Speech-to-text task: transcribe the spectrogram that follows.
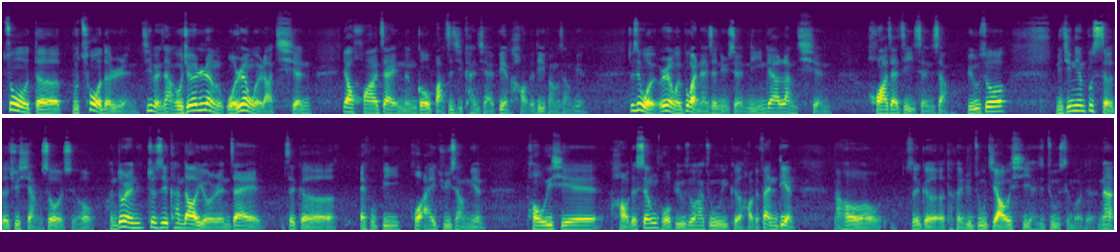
做得不错的人，基本上我觉得认我认为啦，钱要花在能够把自己看起来变好的地方上面。就是我认为不管男生女生，你应该要让钱花在自己身上，比如说。你今天不舍得去享受的时候，很多人就是看到有人在这个 FB 或 IG 上面剖一些好的生活，比如说他住一个好的饭店，然后这个他可能去住礁溪还是住什么的。那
